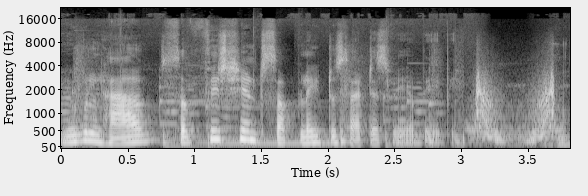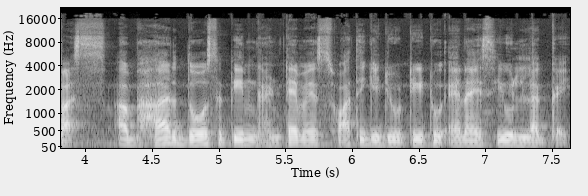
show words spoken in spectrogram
you will have sufficient supply to satisfy your baby. बस, अब हर दो से तीन घंटे में स्वाति की ड्यूटी टू एन लग गई।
